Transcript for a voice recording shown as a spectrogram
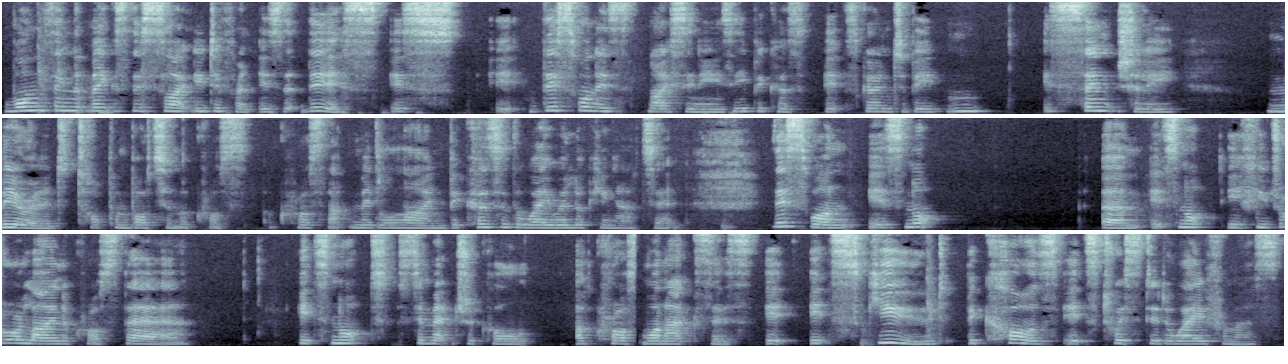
one thing that makes this slightly different is that this is it, this one is nice and easy because it's going to be essentially mirrored top and bottom across across that middle line because of the way we're looking at it. This one is not um, it's not if you draw a line across there it's not symmetrical across one axis. It it's skewed because it's twisted away from us.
